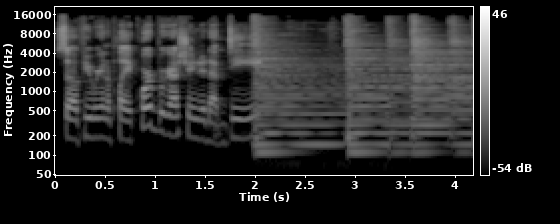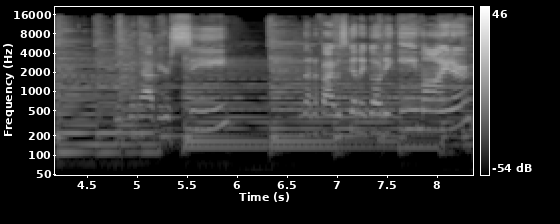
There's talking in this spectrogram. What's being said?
So if you were going to play a chord progression, you'd have D. You could have your C. Then if I was going to go to E minor,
